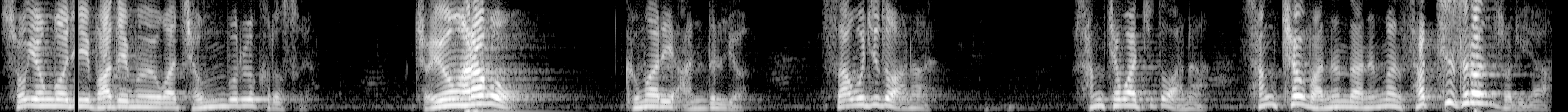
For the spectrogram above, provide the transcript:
소경거지 바데모가 전부를 걸었어요. 조용하라고 그 말이 안 들려. 싸우지도 않아. 상처받지도 않아. 상처받는다는 건 사치스러운 소리야.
